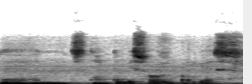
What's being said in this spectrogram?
Then it's time to be sold I guess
